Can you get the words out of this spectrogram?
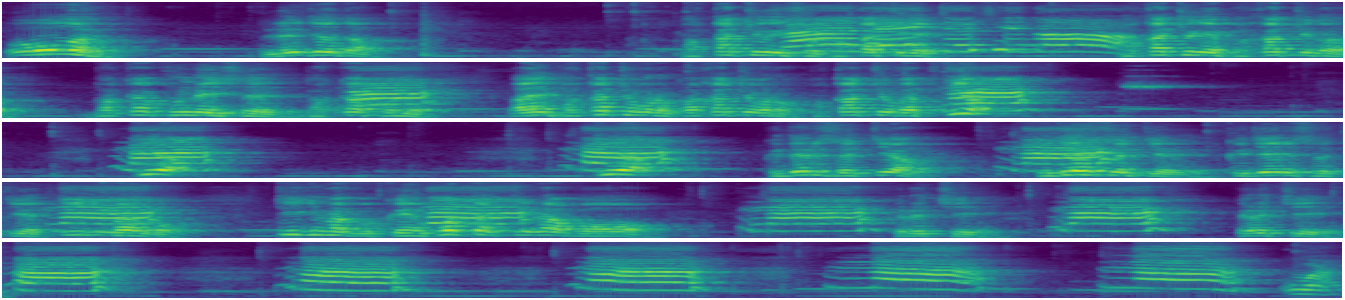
오! 레저다. 바깥쪽에 있어, 나 바깥쪽에. 싫어. 바깥쪽에, 바깥쪽에. 바깥 코너에 있어야 돼, 바깥 코너. 아니, 바깥쪽으로, 바깥쪽으로. 바깥쪽으로 뛰어! 뛰어! 뛰어! 그대로 서 뛰어. 그대로 서 뛰어. 그대로 서 뛰어. 뛰지 말고. 뛰지 말고 그냥 홀딱 뛰라고. 그렇지. 그렇지. 우와.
